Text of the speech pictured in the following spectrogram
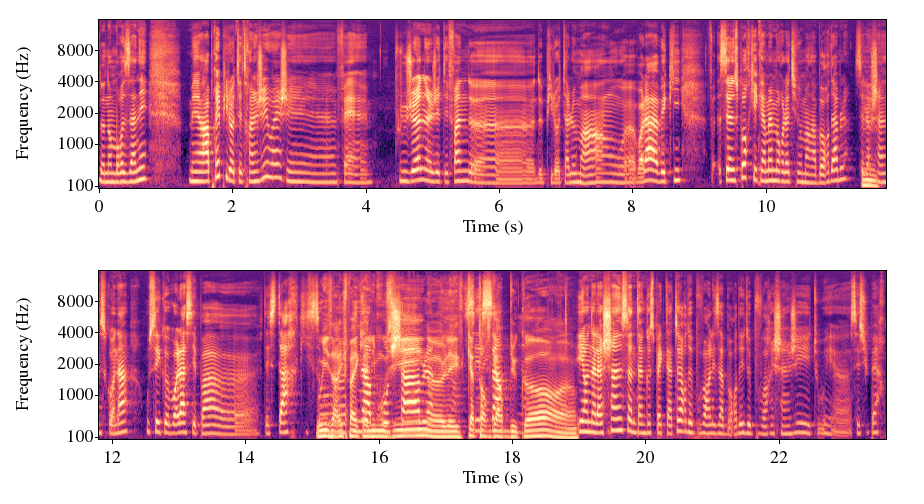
de nombreuses années. Mais après, pilote étranger, ouais, j'ai fait. Plus jeune, j'étais fan de, de pilotes allemands, ou, euh, voilà, avec qui. C'est un sport qui est quand même relativement abordable. C'est la Mm. chance qu'on a. Où c'est que voilà, c'est pas euh, des stars qui sont Oui, ils n'arrivent pas avec la limousine, inapprochables. euh, les C'est 14 ça. gardes du Non. corps. euh. Et on a la chance en tant que spectateur de pouvoir les aborder, de pouvoir échanger et tout. Et euh, c'est super.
